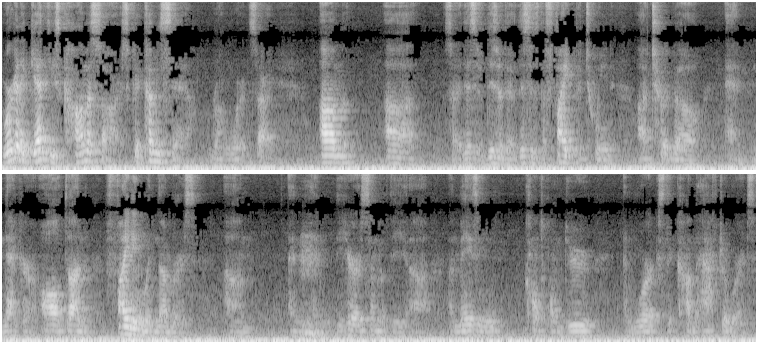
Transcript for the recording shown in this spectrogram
we're going to get these commissars, commissaire, wrong word, sorry. Um, uh, sorry, this is, these are the, this is the fight between uh, Turgot and Necker, all done fighting with numbers. Um, and, and, here are some of the uh, amazing compte rendu and works that come afterwards.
